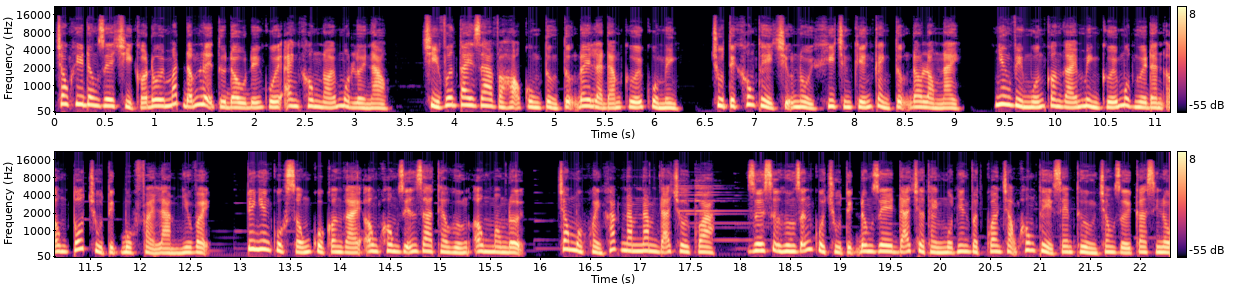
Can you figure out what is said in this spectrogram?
trong khi Đông Dê chỉ có đôi mắt đẫm lệ từ đầu đến cuối anh không nói một lời nào, chỉ vươn tay ra và họ cùng tưởng tượng đây là đám cưới của mình. Chủ tịch không thể chịu nổi khi chứng kiến cảnh tượng đau lòng này, nhưng vì muốn con gái mình cưới một người đàn ông tốt, chủ tịch buộc phải làm như vậy. Tuy nhiên cuộc sống của con gái ông không diễn ra theo hướng ông mong đợi. Trong một khoảnh khắc 5 năm đã trôi qua, dưới sự hướng dẫn của chủ tịch Đông Dê đã trở thành một nhân vật quan trọng không thể xem thường trong giới casino.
